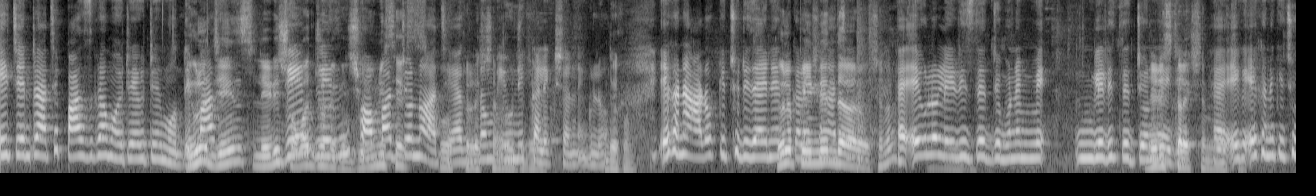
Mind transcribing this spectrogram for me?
এই চেনটা আছে পাঁচ গ্রাম ওয়েট ওয়েটের মধ্যে। এগুলো জেন্টস লেডিস সবার জন্য সবার জন্য আছে একদম ইউনিক কালেকশন এগুলো। দেখুন। এখানে আরও কিছু ডিজাইনের কালেকশন আছে? হ্যাঁ এগুলো লেডিসদের মানে লেডিসদের জন্য। হ্যাঁ এখানে কিছু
